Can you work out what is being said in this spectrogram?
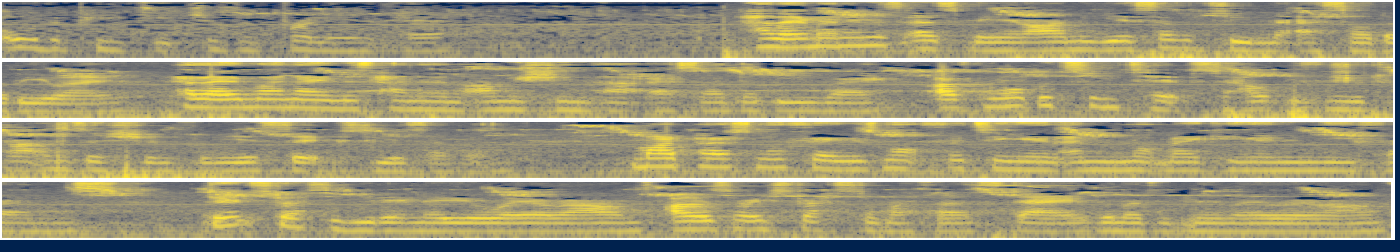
all the PE teachers are brilliant here. Hello, my name is Esme and I'm a Year 7 student at SRWA. Hello, my name is Hannah and I'm a student at SRWA. I've come up with some tips to help you from the transition from Year 6 to Year 7. My personal fear is not fitting in and not making any new friends. Don't stress if you don't know your way around. I was very stressed on my first day when I didn't know my way around,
